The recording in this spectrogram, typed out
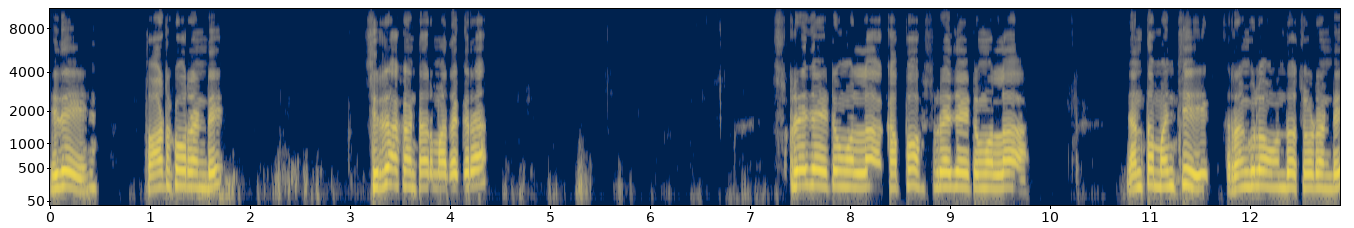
ఇది తోటకూర అండి. సిర్రాక్ అంటారు మా దగ్గర. స్ప్రే చేయటం వల్ల కప్ ఆఫ్ స్ప్రే చేయటం వల్ల ఎంత మంచి రంగులో ఉందో చూడండి.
